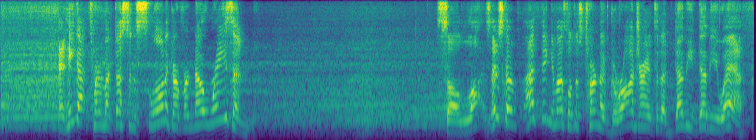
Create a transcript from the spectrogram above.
And he got turned by Dustin Sloniker for no reason. So there's gonna, I think you might as well just turn the garage into the WWF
